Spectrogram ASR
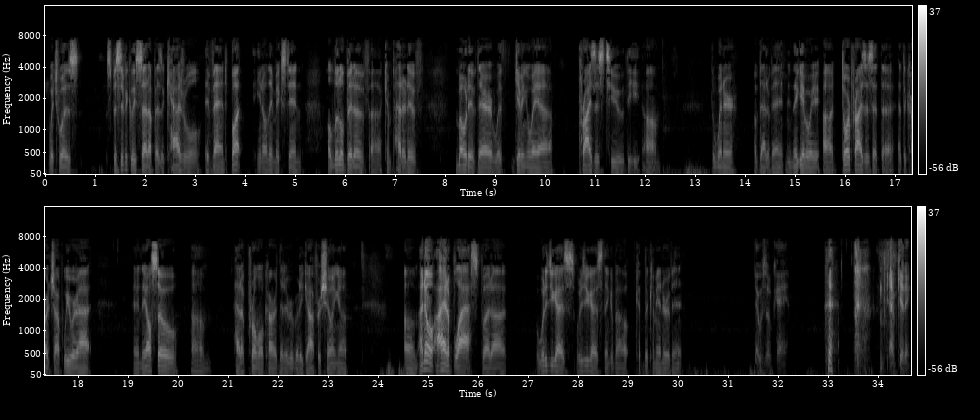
which was specifically set up as a casual event, but you know they mixed in a little bit of uh, competitive motive there with giving away uh, prizes to the um, the winner of that event, and they gave away uh, door prizes at the at the card shop we were at, and they also um, had a promo card that everybody got for showing up. Um, I know I had a blast, but uh, what did you guys what did you guys think about the commander event? It was okay. I'm kidding.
